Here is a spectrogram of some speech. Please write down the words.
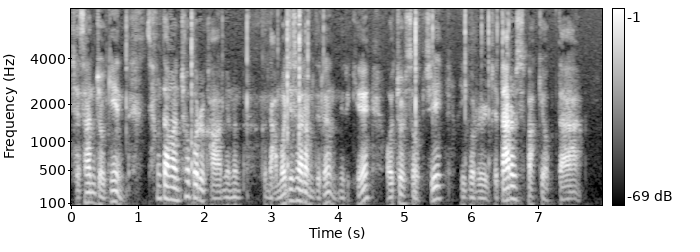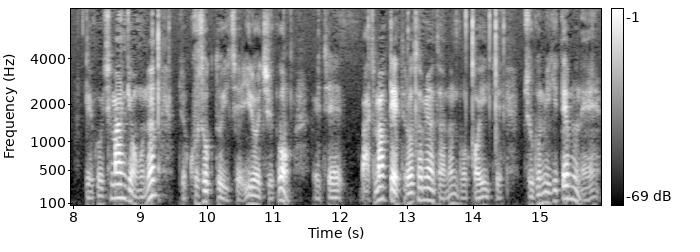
재산적인 상당한 처벌을 가하면은 그 나머지 사람들은 이렇게 어쩔 수 없이 이거를 이제 따를 수밖에 없다. 그리고 심한 경우는 이제 구속도 이제 이루어지고 이제 마지막 때에 들어서면서는 뭐 거의 이제 죽음이기 때문에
